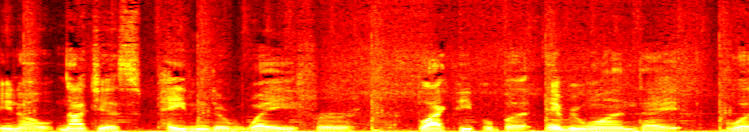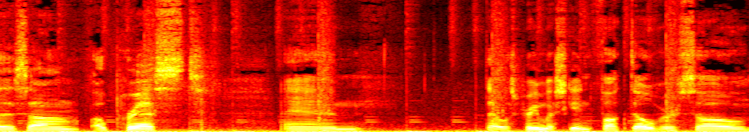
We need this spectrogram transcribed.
You know, not just paving the way for black people, but everyone that was um, oppressed and that was pretty much getting fucked over. So,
